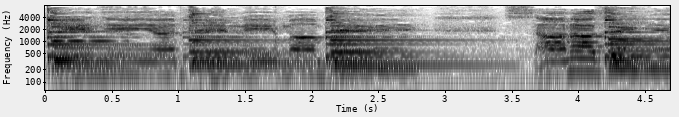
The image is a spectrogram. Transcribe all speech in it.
ပြင်ရတဲ့နေမှာပဲစာနာစေ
